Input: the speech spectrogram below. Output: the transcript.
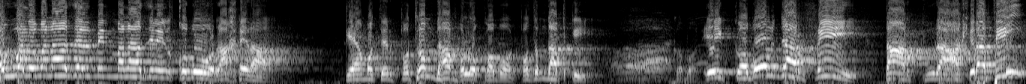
আউয়ালু মানাজিল মিন মানাজিলিল কবর আখেরা কেয়ামতের প্রথম ধাপ হলো কবর। প্রথম ধাপ কি? কবর। এই কবর যার ফ্রি, তার পুরা আখেরাতি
